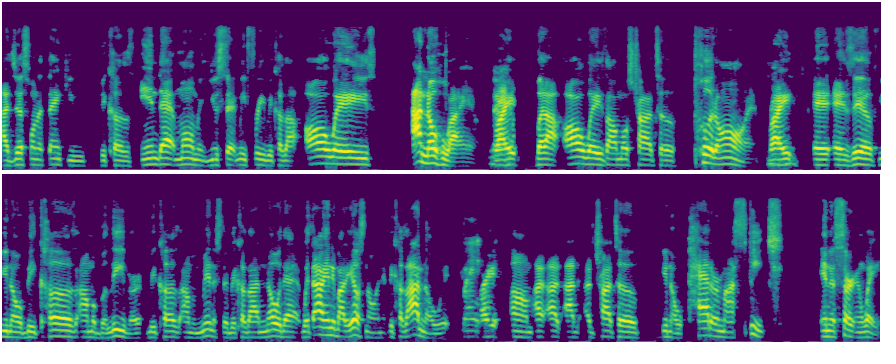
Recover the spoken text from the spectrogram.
I just want to thank you because in that moment you set me free because I always I know who I am, right? right? But I always almost try to put on, mm-hmm. right? Mm-hmm. As if, you know, because I'm a believer, because I'm a minister, because I know that without anybody else knowing it, because I know it. Right. Right. Um, I, I, I, I try to, you know, pattern my speech in a certain way.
